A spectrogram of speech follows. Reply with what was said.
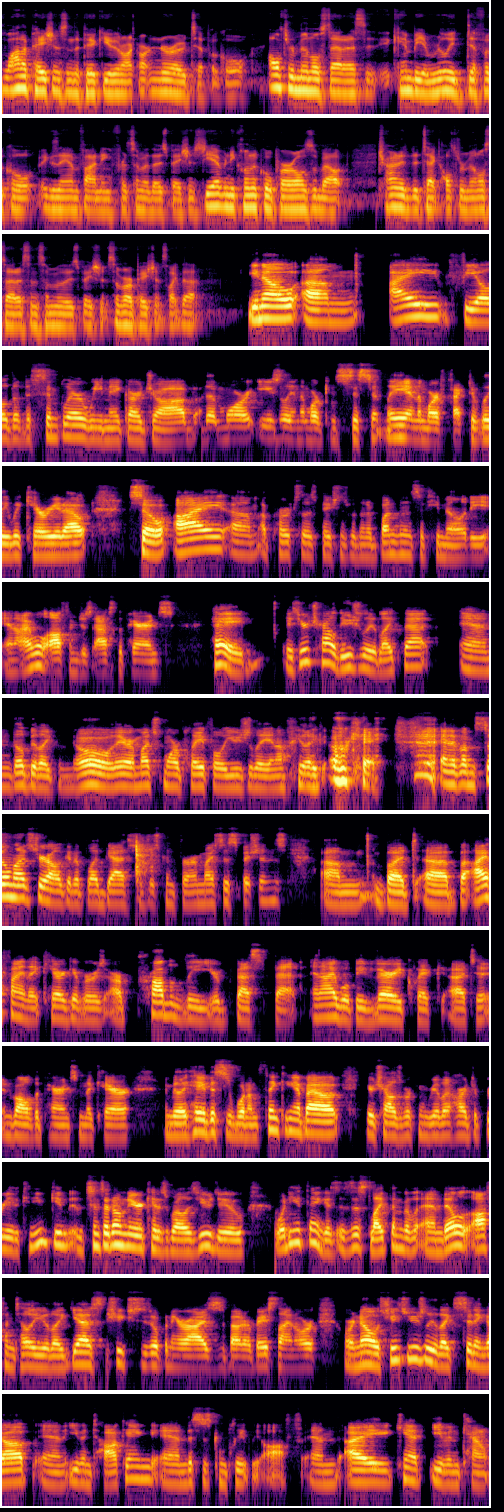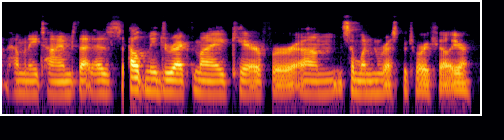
A lot of patients in the PICU that aren't, aren't neurotypical. Altered mental status it can be a really difficult exam finding for some of those patients. Do you have any clinical pearls about trying to detect altered mental status in some of those patients, some of our patients like that? You know, um, I feel that the simpler we make our job, the more easily and the more consistently and the more effectively we carry it out. So I um, approach those patients with an abundance of humility, and I will often just ask the parents, Hey, is your child usually like that? And they'll be like, no, they are much more playful usually. And I'll be like, okay. And if I'm still not sure, I'll get a blood gas to just confirm my suspicions. Um, but uh, but I find that caregivers are probably your best bet, and I will be very quick uh, to involve the parents in the care and be like, hey, this is what I'm thinking about. Your child's working really hard to breathe. Can you give? Since I don't know your kid as well as you do, what do you think? Is is this like them? And they'll often tell you like, yes, she, she's opening her eyes. It's about her baseline, or or no, she's usually like sitting up and even talking, and this is completely off. And I can't even count how many times that has helped me direct my care for um, someone in respiratory failure.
